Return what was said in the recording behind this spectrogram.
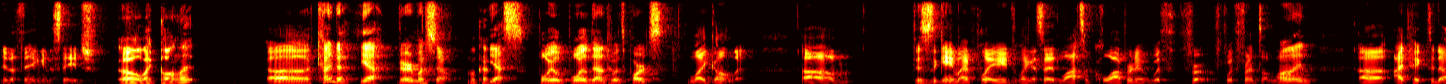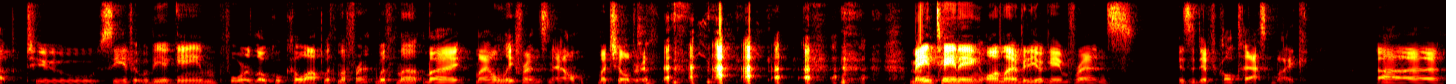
in a thing in a stage. Oh, like Gauntlet? Uh, kinda, yeah, very much so. Okay. Yes, boiled boiled down to its parts, like Gauntlet. Um, this is a game I've played, like I said, lots of cooperative with with friends online. Uh, I picked it up to see if it would be a game for local co-op with my friend, with my my my only friends now, my children. Maintaining online video game friends is a difficult task, Mike. Uh,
